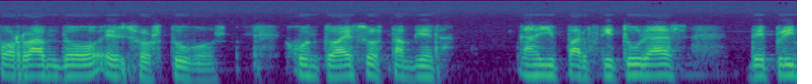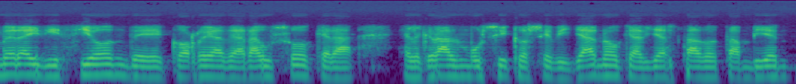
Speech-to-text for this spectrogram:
forrando esos tubos. Junto a esos también hay partituras de primera edición de Correa de Arauso, que era el gran músico sevillano que había estado también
